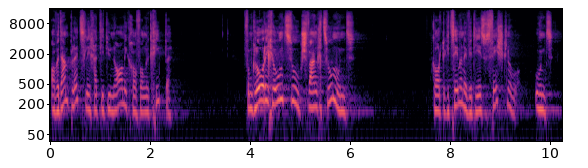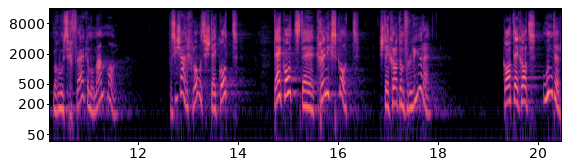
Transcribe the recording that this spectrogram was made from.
Aber dann plötzlich hat die Dynamik angefangen zu kippen. Vom glorreichen Umzug schwenkt es um und Garten Gethsemane wird Jesus festgenommen. Und man muss sich fragen, Moment mal, was ist eigentlich los? Ist der Gott, der Gott, der Königsgott, ist der gerade am Verlieren? Geht der gerade unter?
